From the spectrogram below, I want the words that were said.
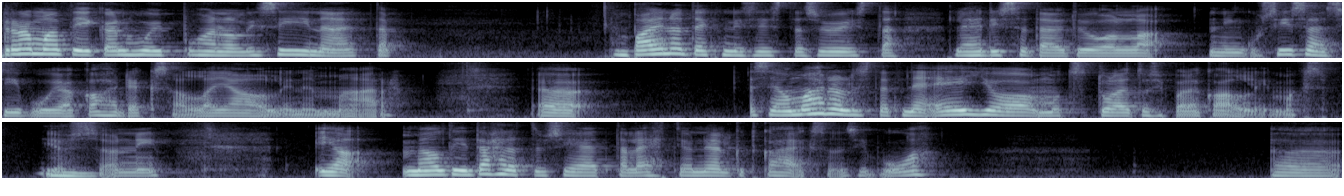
dramatiikan huippuhan oli siinä, että painoteknisistä syistä lehdissä täytyy olla niin kuin sisäsivuja kahdeksalla jaollinen määrä. Ö, se on mahdollista, että ne ei ole, mutta se tulee tosi paljon kalliimmaksi, jos mm. se on niin. Ja me oltiin tähdätty siihen, että lehti on 48 sivua. Ö,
